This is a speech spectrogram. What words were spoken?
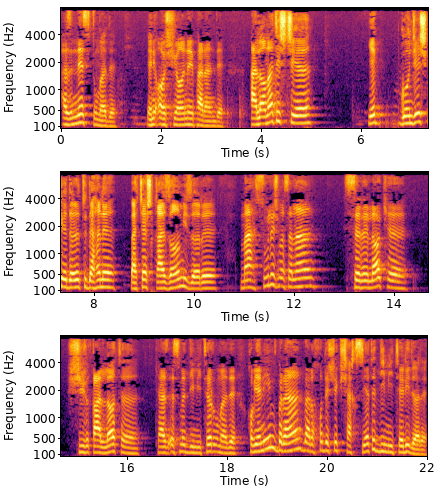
از نست اومده. یعنی آشیانه پرنده. علامتش چیه؟ یک گنجش که داره تو دهن بچهش غذا می‌ذاره. محصولش مثلا سرلاک شیرقلاته. که از اسم دیمیتر اومده خب یعنی این برند برای خودش یک شخصیت دیمیتری داره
